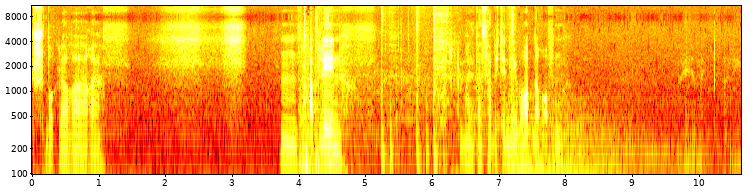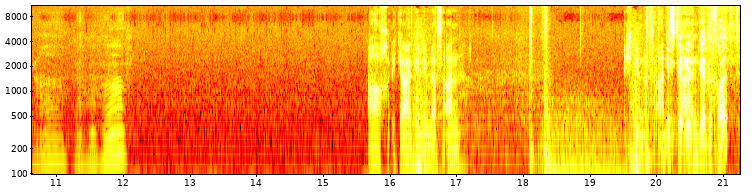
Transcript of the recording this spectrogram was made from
Schmugglerware. Hm, ablehnen. Meine, Was habe ich denn hier überhaupt noch offen? Ach, egal, wir nehmen das an. Ich nehme das an. Ist dir egal. irgendwer gefolgt?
